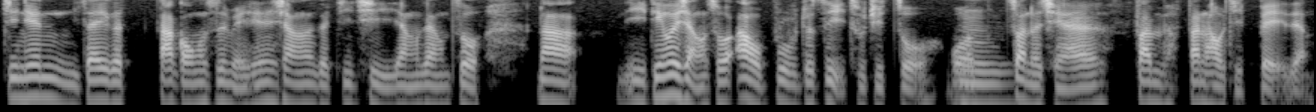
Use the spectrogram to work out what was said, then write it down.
今天你在一个大公司，每天像那个机器一样这样做，那你一定会想说啊，我不如就自己出去做，我赚的钱还翻翻好几倍这样。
